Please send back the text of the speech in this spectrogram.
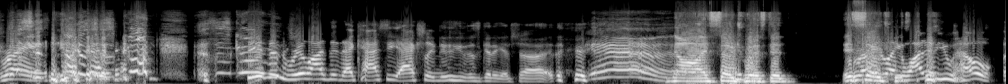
Right. This is, this is good. This is He good. just realizing that Cassie actually knew he was gonna get shot. Yeah. No, it's so twisted. It's right? so Like, why don't you help?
